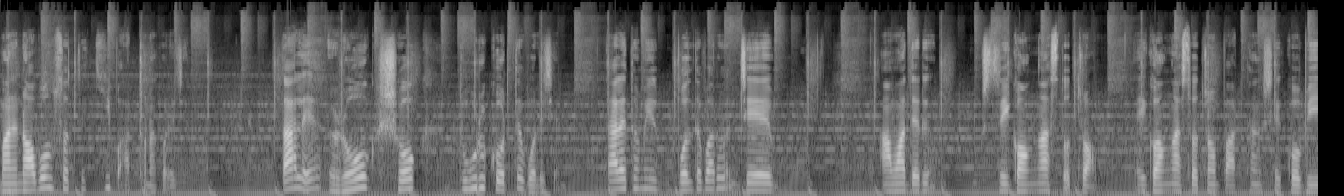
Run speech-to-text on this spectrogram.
মানে নবম সত্রে কি প্রার্থনা করেছেন? তাহলে রোগ শোক দূর করতে বলেছেন। তাহলে তুমি বলতে পারো যে আমাদের শ্রী গঙ্গা স্তোত্রম, এই গঙ্গা স্তোত্রম পাঠ্যাংশে কবি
